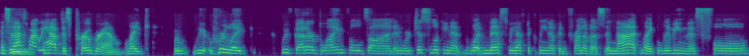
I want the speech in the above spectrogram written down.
And so that's Mhm. why we have this program. Like we're we're, we're like we've got our blindfolds on and we're just looking at what mess we have to clean up in front of us and not like living this full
